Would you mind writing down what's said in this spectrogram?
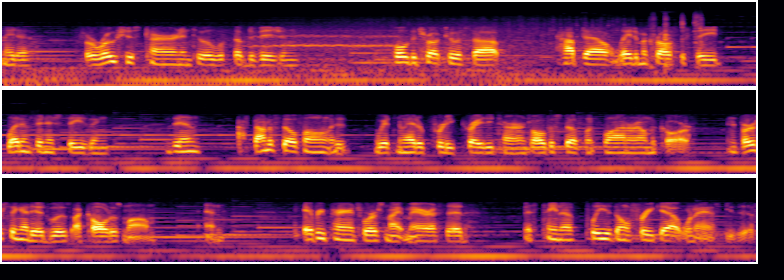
Made a ferocious turn into a little subdivision pulled the truck to a stop, hopped out, laid him across the seat, let him finish seizing. Then I found a cell phone. It, made a pretty crazy turns. All the stuff went flying around the car. And the first thing I did was I called his mom. And every parent's worst nightmare, I said, Miss Tina, please don't freak out when I ask you this.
